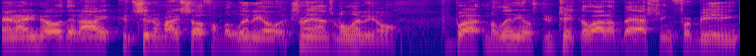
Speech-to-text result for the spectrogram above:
And I know that I consider myself a millennial, a trans millennial but millennials do take a lot of bashing for being,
